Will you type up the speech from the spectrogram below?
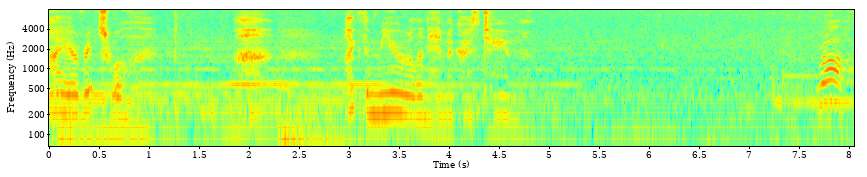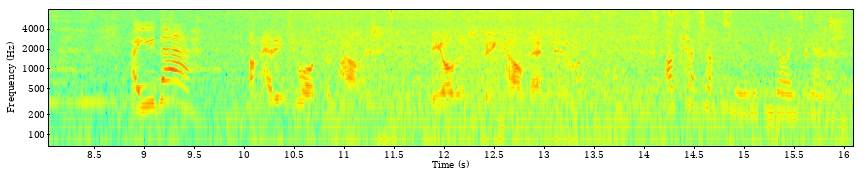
Fire ritual. Like the mural in Himiko's tomb. Roth, are you there? I'm heading towards the palace. The others being held there too. I'll catch up to you and we can go in together.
